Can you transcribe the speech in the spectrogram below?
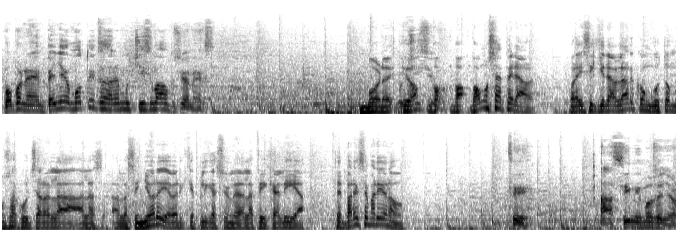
Vos poner empeño de moto y te salen muchísimas opciones. Bueno, va- va- vamos a esperar. Por ahí si quiere hablar, con gusto vamos a escuchar a la, a la- a la señora y a ver qué explicación le da la fiscalía. ¿Te parece, Mariano? Sí. Así mismo, señor.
